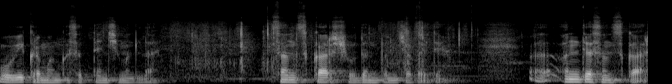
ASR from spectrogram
ओवी क्रमांक सत्याऐंशीमधला आहे. संस्कार शोधन पंचक आहे ते अंत्यसंस्कार.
